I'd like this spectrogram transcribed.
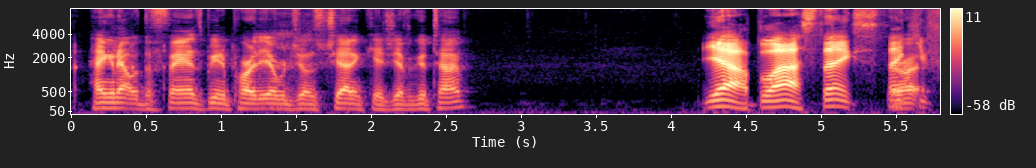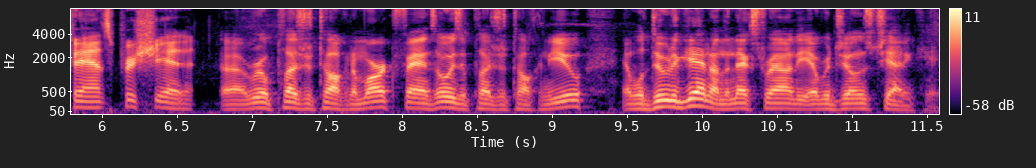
hanging out with the fans, being a part of the Edward Jones chatting cage. You have a good time? Yeah, blast. Thanks. Thank right. you, fans. Appreciate it. Uh, real pleasure talking to Mark. Fans, always a pleasure talking to you. And we'll do it again on the next round of the Edward Jones chatting cage.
